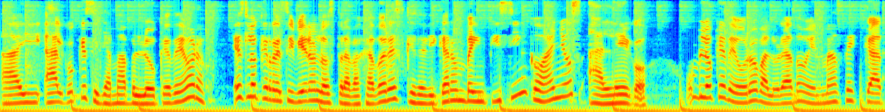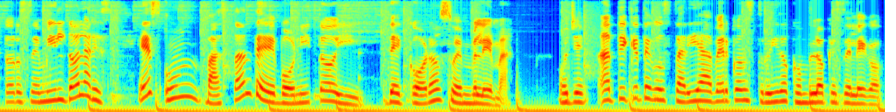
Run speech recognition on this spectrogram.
hay algo que se llama bloque de oro. Es lo que recibieron los trabajadores que dedicaron 25 años a Lego. Un bloque de oro valorado en más de 14 mil dólares. Es un bastante bonito y decoroso emblema. Oye, ¿a ti qué te gustaría haber construido con bloques de Lego?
